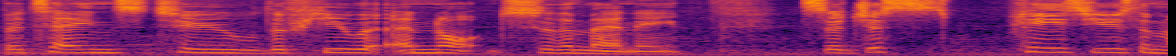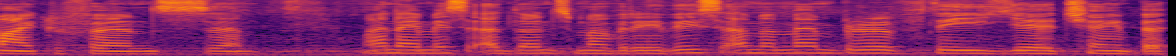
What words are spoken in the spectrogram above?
pertains to the few and not to the many. So just please use the microphones. Um, my name is Adonis Mavridis. I'm a member of the uh, chamber.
